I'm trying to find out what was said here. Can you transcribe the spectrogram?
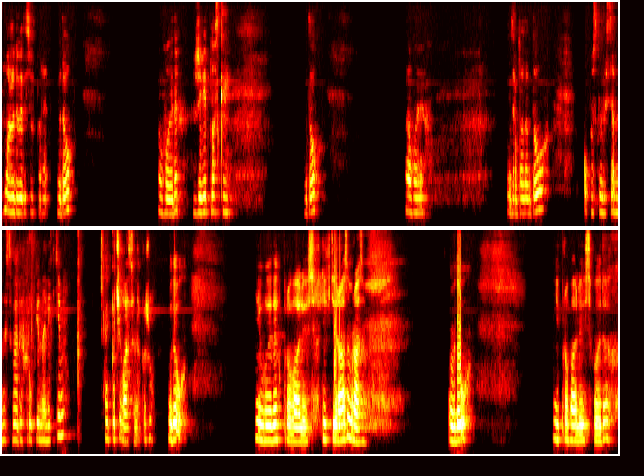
Можу дивитися вперед. Вдох. Видих. Живіт плаский. Вдох. Видих. Зробили вдох. Опустилися вниз видих, руки на лікті. Відпочивайся, накажу. Вдох. І видих, провалююсь. Лікті разом, разом. Вдох. І провалююсь, видих.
